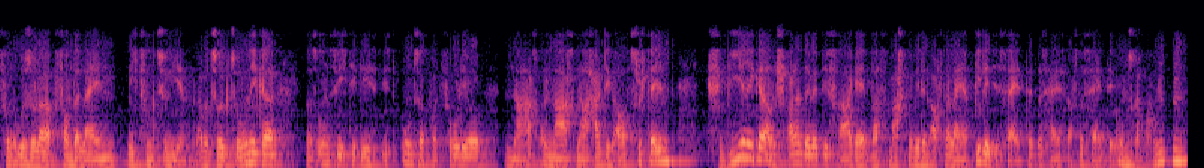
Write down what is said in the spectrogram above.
von Ursula von der Leyen nicht funktionieren. Aber zurück zu Unica. Was uns wichtig ist, ist unser Portfolio nach und nach nachhaltig aufzustellen. Schwieriger und spannender wird die Frage, was machen wir denn auf der Liability-Seite, das heißt auf der Seite unserer Kunden.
